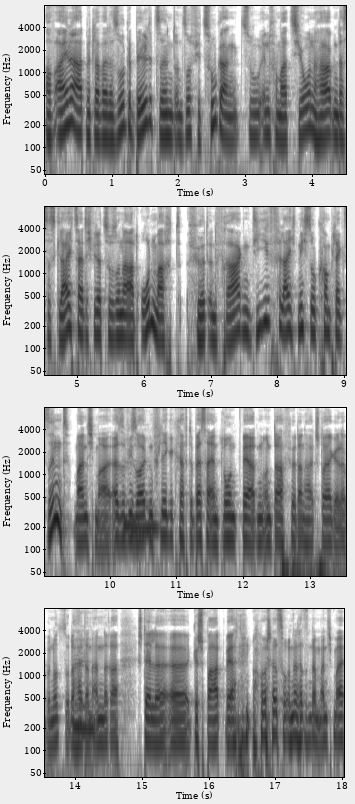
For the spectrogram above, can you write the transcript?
auf eine Art mittlerweile so gebildet sind und so viel Zugang zu Informationen haben, dass es gleichzeitig wieder zu so einer Art Ohnmacht führt in Fragen, die vielleicht nicht so komplex sind manchmal. Also wie mhm. sollten Pflegekräfte besser entlohnt werden und dafür dann halt Steuergelder benutzt oder mhm. halt an anderer Stelle äh, gespart werden oder so. Und ne? das sind dann manchmal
